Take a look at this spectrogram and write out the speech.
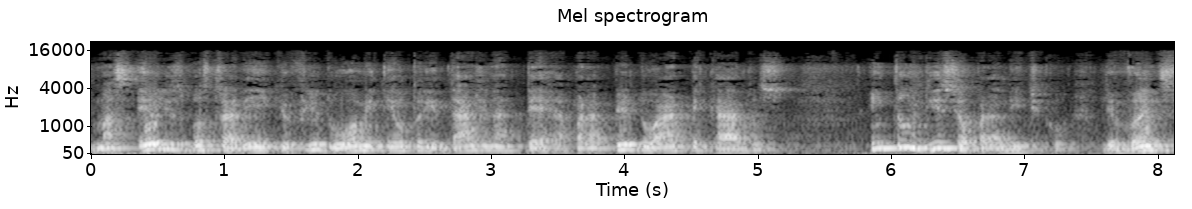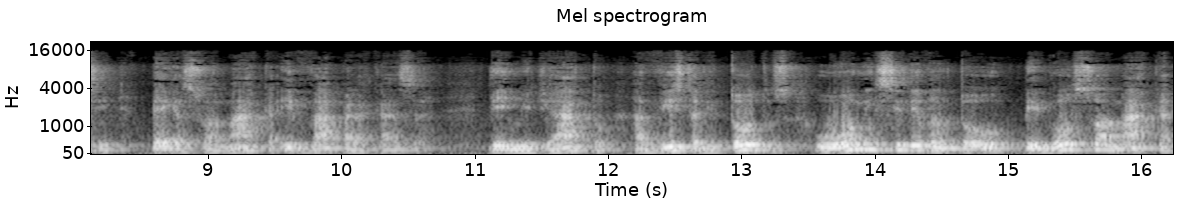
Mas eu lhes mostrarei que o Filho do Homem tem autoridade na terra para perdoar pecados. Então disse ao paralítico: Levante-se, pegue a sua maca e vá para casa. De imediato, à vista de todos, o homem se levantou, pegou sua maca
